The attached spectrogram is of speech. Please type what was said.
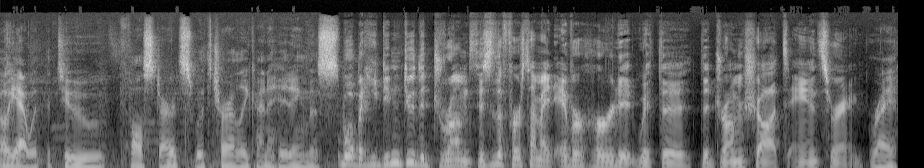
Oh yeah, with the two false starts with Charlie kind of hitting this. Well, but he didn't do the drums. This is the first time I'd ever heard it with the the drum shots answering. Right.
